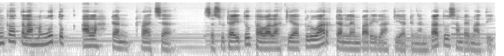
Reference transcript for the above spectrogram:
Engkau telah mengutuk Allah dan Raja. Sesudah itu bawalah dia keluar dan lemparilah dia dengan batu sampai mati.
